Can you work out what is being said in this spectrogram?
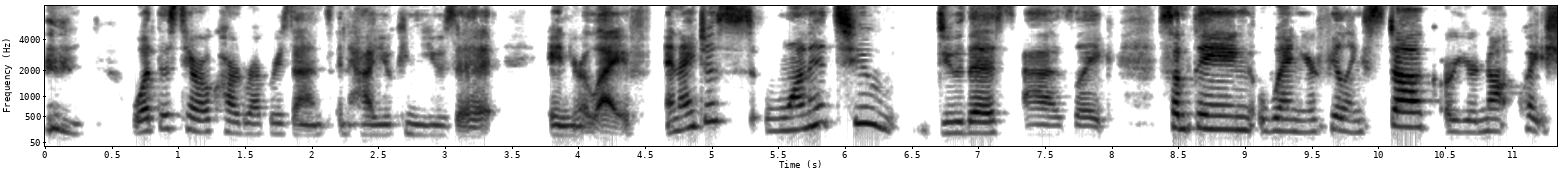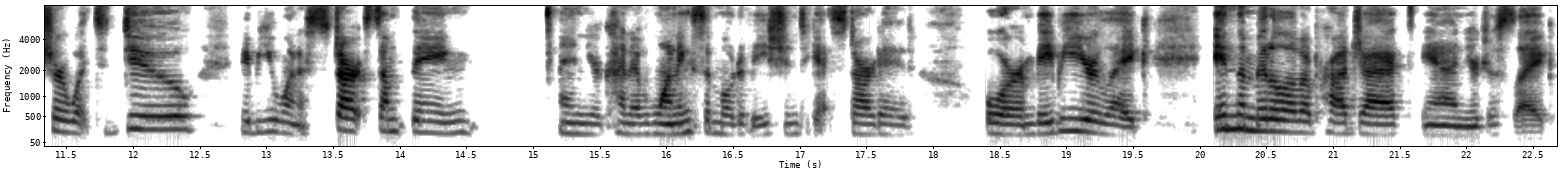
what this tarot card represents and how you can use it in your life. And I just wanted to do this as like something when you're feeling stuck or you're not quite sure what to do. Maybe you want to start something and you're kind of wanting some motivation to get started. Or maybe you're like in the middle of a project and you're just like,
